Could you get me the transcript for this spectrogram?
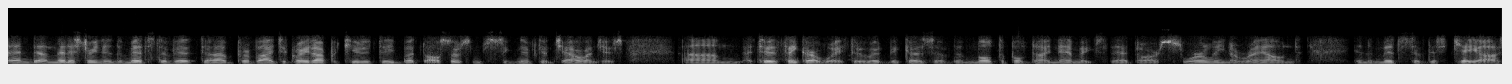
and uh, ministering in the midst of it uh, provides a great opportunity, but also some significant challenges um, to think our way through it because of the multiple dynamics that are swirling around in the midst of this chaos,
